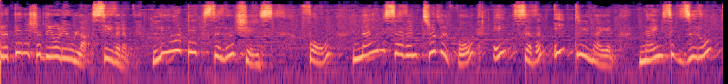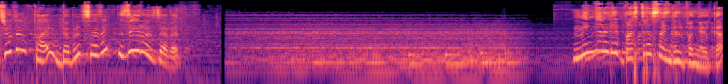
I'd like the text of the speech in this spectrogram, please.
കൃത്യനിഷ്ഠതയോടെയുള്ള സേവനം. Leotech solutions. Phone nine seven triple four eight seven eight three nine. Nine six zero triple five double seven zero seven. നിങ്ങളുടെ വസ്ത്രസങ്കല്പങ്ങൾക്ക്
